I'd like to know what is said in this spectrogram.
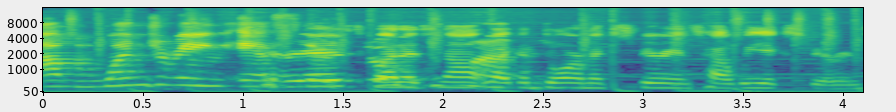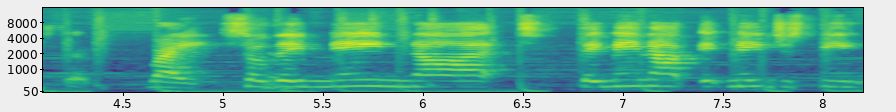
I'm wondering if there is, but it's not like a dorm experience how we experienced it. Right. So yeah. they may not. They may not. It may just be.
